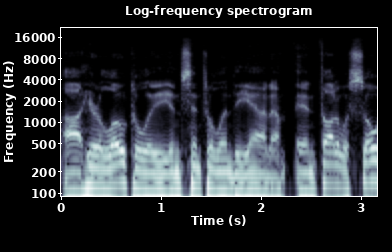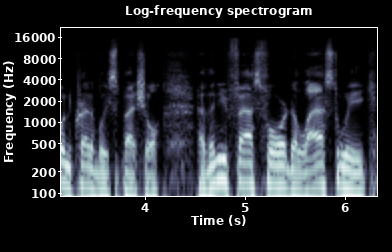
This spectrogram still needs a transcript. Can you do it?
uh, here locally in central Indiana, and thought it was so incredibly special. And then you fast forward to last week,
